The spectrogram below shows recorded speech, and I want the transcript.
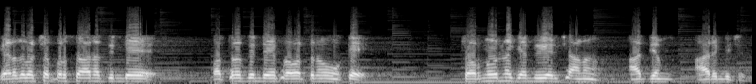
ഇടതുപക്ഷ പ്രസ്ഥാനത്തിന്റെ പത്രത്തിന്റെ പ്രവർത്തനവും ഒക്കെ ഷൊർണൂരിനെ കേന്ദ്രീകരിച്ചാണ് ആദ്യം ആരംഭിച്ചത്.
